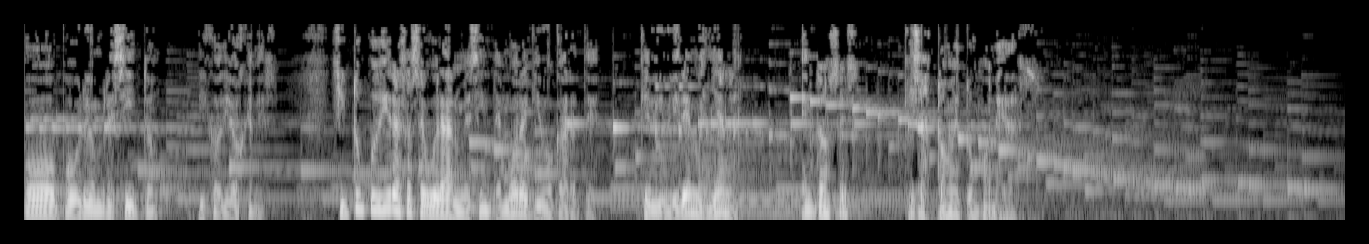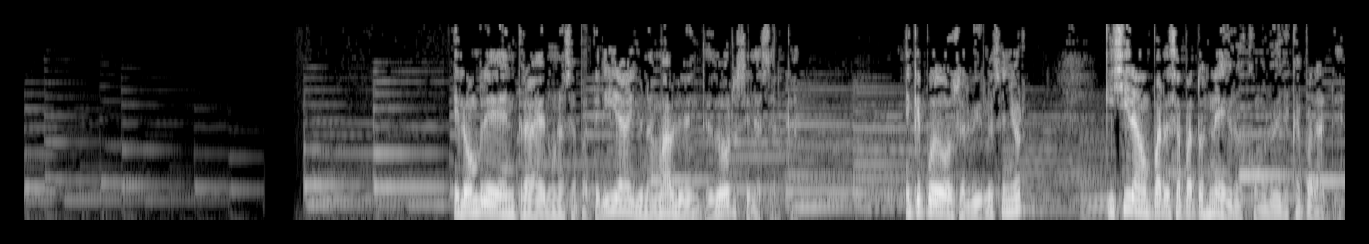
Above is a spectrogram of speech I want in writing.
Oh, pobre hombrecito, dijo Diógenes, si tú pudieras asegurarme sin temor a equivocarte que viviré mañana, entonces quizás tome tus monedas. El hombre entra en una zapatería y un amable vendedor se le acerca. ¿En qué puedo servirle, señor? Quisiera un par de zapatos negros como el del escaparate.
